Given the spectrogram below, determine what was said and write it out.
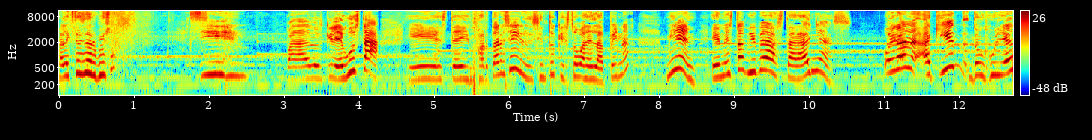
Alex, ¿estás nervioso? Sí. Para los que les gusta este, infartarse, siento que esto vale la pena. Miren, en esta vive hasta arañas. Oigan, aquí don Julián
